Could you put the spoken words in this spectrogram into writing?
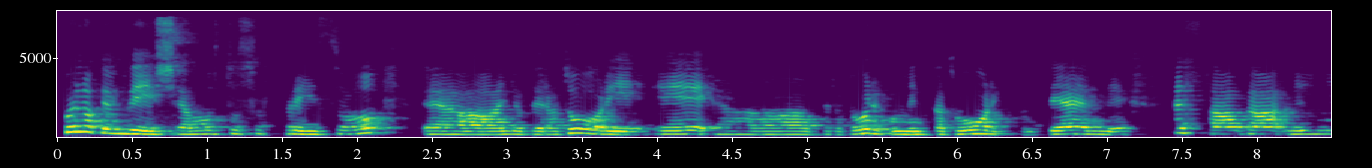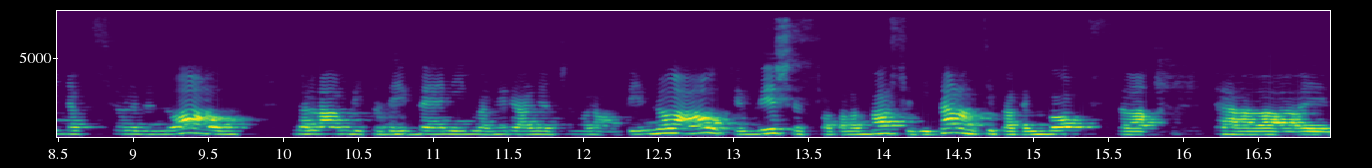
Quello che invece ha molto sorpreso eh, gli operatori e eh, operatori, commentatori, aziende, è stata l'eliminazione del know-how dall'ambito dei beni immateriali agevolabili. Il know-how che invece è stata la base di tanti patent box eh,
